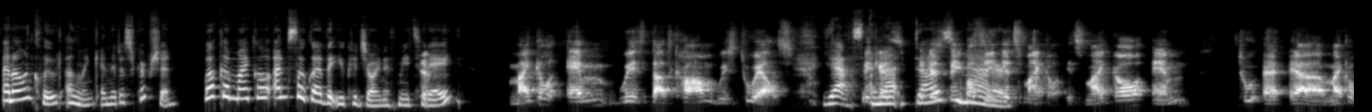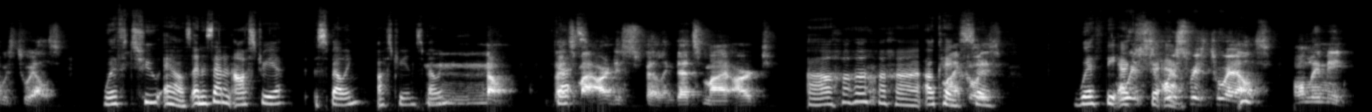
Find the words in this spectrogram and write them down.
and I'll include a link in the description. Welcome, Michael. I'm so glad that you could join with me today. Michael M with .com with two L's. Yes, because, and that does because people matter. think it's Michael. It's Michael M. Two uh, uh, Michael with two L's. with two L's. And is that an Austria spelling? Austrian spelling? No, that's, That's- my artist spelling. That's my art. Ah ha ha ha ha. Okay, Michael so is with the who is, extra who is with two L's. Only me.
